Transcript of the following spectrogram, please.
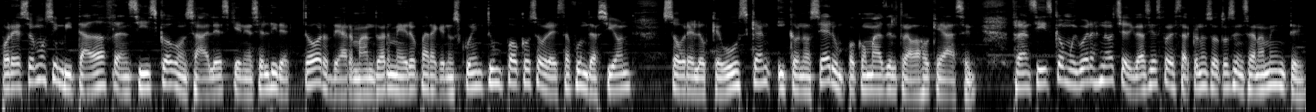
Por eso hemos invitado a Francisco González, quien es el director de Armando Armero, para que nos cuente un poco sobre esta fundación, sobre lo que buscan y conocer un poco más del trabajo que hacen. Francisco, muy buenas noches. Gracias por estar con nosotros en Sanamente.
